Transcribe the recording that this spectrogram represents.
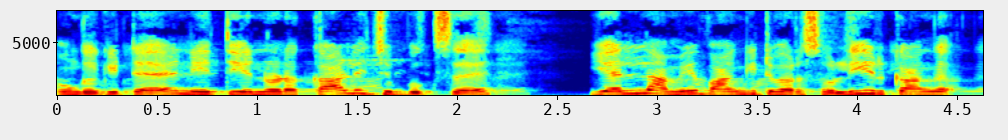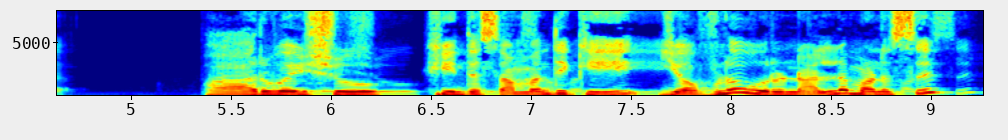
உங்ககிட்ட நேத்து என்னோட காலேஜ் புக்ஸ் எல்லாமே வாங்கிட்டு வர சொல்லி இருக்காங்க. பாரு வைஷு இந்த சம்மந்திக்கு எவ்வளவு ஒரு நல்ல மனசு.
